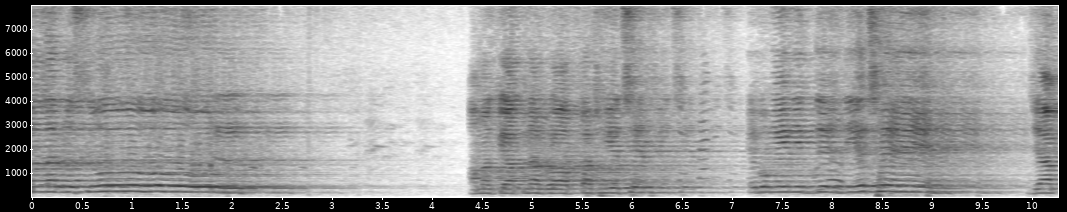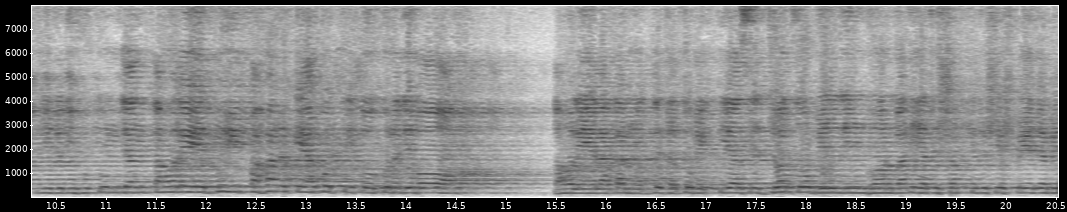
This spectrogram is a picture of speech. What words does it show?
আল্লাহর রসুল, আমাকে আপনার রব পাঠিয়েছেন এবং এই নির্দেশ দিয়েছেন যে আপনি যদি হুকুম দেন, তাহলে দুই পাহাড়কে একত্রিত করে দেব। তাহলে এলাকার মধ্যে যত ব্যক্তি আছে, যত বিল্ডিং ঘর, বাড়ি আছে সব শেষ হয়ে যাবে।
